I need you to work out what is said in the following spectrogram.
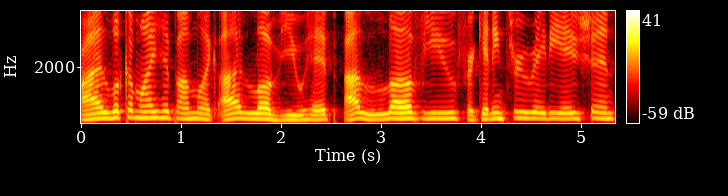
I look at my hip, I'm like, I love you, hip. I love you for getting through radiation.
